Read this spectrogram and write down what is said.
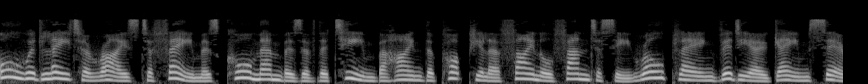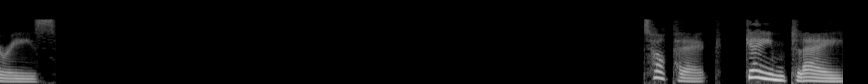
All would later rise to fame as core members of the team behind the popular Final Fantasy role-playing video game series. Topic: Gameplay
